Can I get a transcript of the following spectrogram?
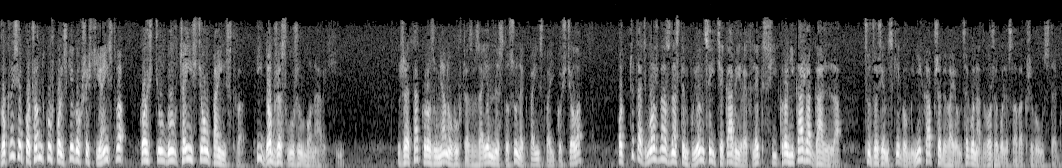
W okresie początków polskiego chrześcijaństwa Kościół był częścią państwa i dobrze służył monarchii. Że tak rozumiano wówczas wzajemny stosunek państwa i Kościoła, odczytać można z następującej ciekawej refleksji kronikarza Galla, cudzoziemskiego mnicha przebywającego na dworze Bolesława Krzywoustego.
